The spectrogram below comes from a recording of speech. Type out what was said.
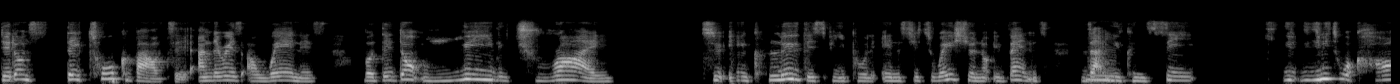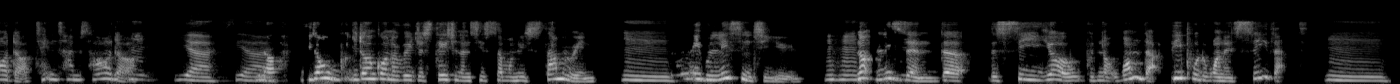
they don't, they talk about it and there is awareness, but they don't really try to include these people in a situation or event that Mm. you can see you, you need to work harder 10 times harder Mhm. Yes. Yeah. you know you don't you don't go on a radio station and see someone who's stammering Mm. they won't listen to you Mhm. not listen the the ceo would not want that people would want to see that Mm.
